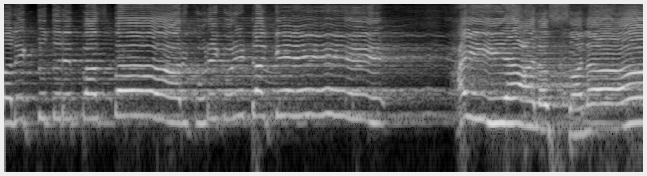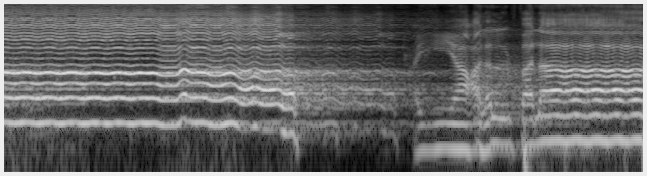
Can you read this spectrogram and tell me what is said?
মালিক তো তোরে পাঁচবার করে করে ডাকে, হাইয়া আলাস সালাহ হাইয়া আলাল ফালাহ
